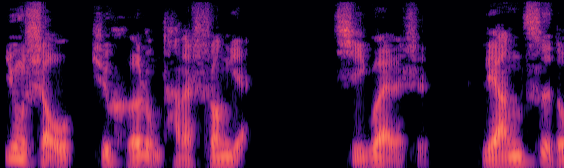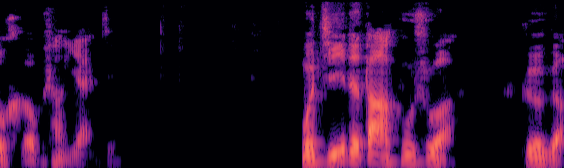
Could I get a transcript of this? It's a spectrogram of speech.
用手去合拢他的双眼。奇怪的是，两次都合不上眼睛。我急得大哭说：“哥哥，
